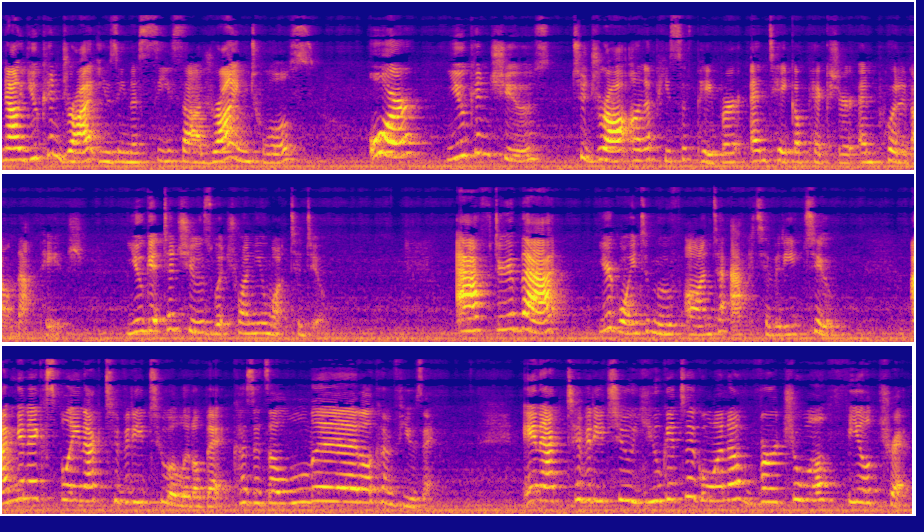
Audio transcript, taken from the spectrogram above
Now you can draw it using the seesaw drawing tools, Or you can choose to draw on a piece of paper and take a picture and put it on that page. You get to choose which one you want to do. After that, you're going to move on to activity two. I'm going to explain activity two a little bit because it's a little confusing. In activity two, you get to go on a virtual field trip.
